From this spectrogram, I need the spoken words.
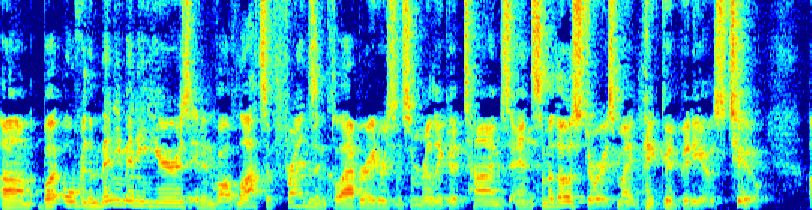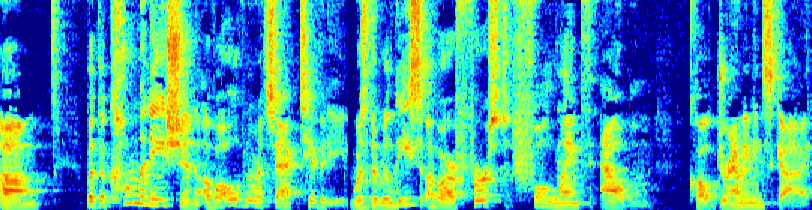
Um, but over the many, many years, it involved lots of friends and collaborators and some really good times, and some of those stories might make good videos too. Um, but the culmination of all of North's activity was the release of our first full-length album called Drowning in Sky,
